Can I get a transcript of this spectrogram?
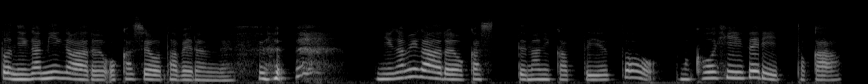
と苦みがあるお菓子を食べるんです。苦みがあるお菓子って何かっていうと、まあコーヒーゼリーとか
